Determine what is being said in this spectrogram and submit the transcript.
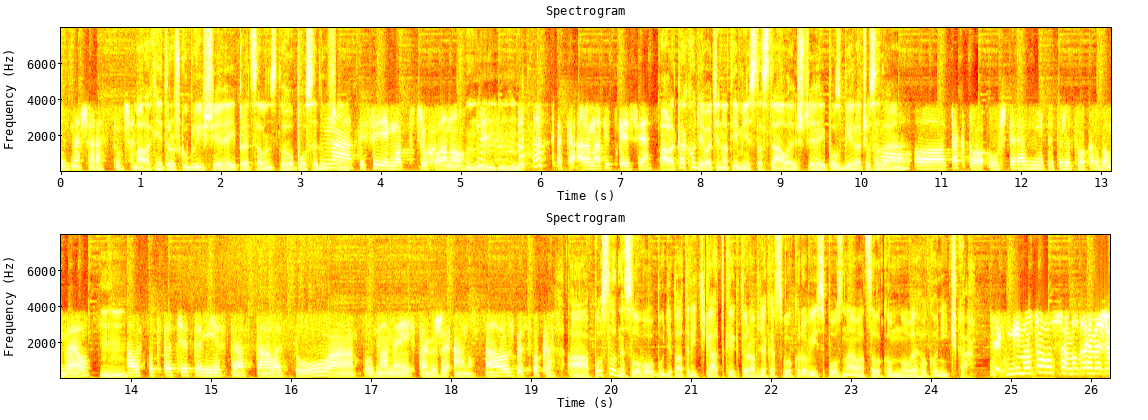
neznáša rastu. Mala k nej trošku bližšie, hej, predsa len z toho posedu No, asi si jej moc čuchla, no. Mhm, Taká aromatickejšia. Ale tak chodievate na tie miesta stále ešte, hej, pozbierať, čo sa dá? No, o, takto, už teraz nie, pretože svokor zomrel, Mhm. ale v podstate tie miesta stále sú a poznáme ich, takže áno. Ale už bez svokra. A posledné slovo bude patriť Katke, ktorá vďaka svokrovi spoznáva celkom nového koníčka. Mimo toho samozrejme, že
